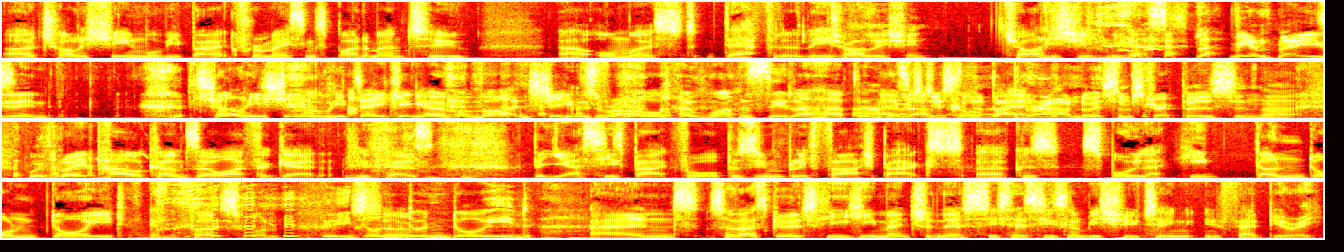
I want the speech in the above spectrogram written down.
Uh, Charlie Sheen will be back for Amazing Spider Man 2, uh, almost definitely. Charlie Sheen. Charlie Sheen, yes. That'd be amazing. Charlie Sheen will be taking over Martin Sheen's role. I want to see that happen. As It's just in the Ben. background with some strippers and that. With great power comes, oh, I forget. Who cares? But yes, he's back for presumably flashbacks. Because spoiler, he done done died in the first one. He So- done done died. and so that's good. He he mentioned this. He says he's going to be shooting in February.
